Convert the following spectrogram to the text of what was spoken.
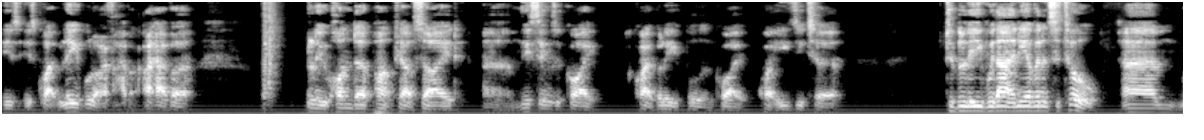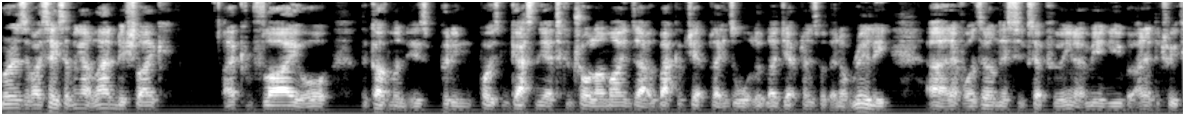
is is quite believable. Or if I have a, I have a blue Honda parked outside, um, these things are quite quite believable and quite quite easy to to believe without any evidence at all. Um, whereas if I say something outlandish like I can fly, or the government is putting poison gas in the air to control our minds out of the back of jet planes, or what look like jet planes, but they're not really. Uh, and everyone's in on this except for you know me and you. But I know the truth.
